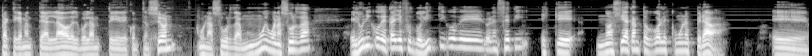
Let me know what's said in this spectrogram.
prácticamente al lado del volante de contención. Una zurda, muy buena zurda. El único detalle futbolístico de Lorenzetti es que no hacía tantos goles como uno esperaba. Eh,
